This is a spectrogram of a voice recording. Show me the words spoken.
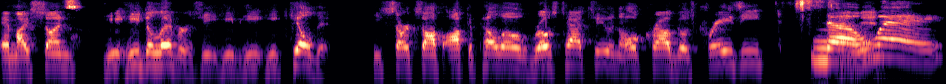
And my son, he he delivers. He he he he killed it. He starts off a cappella rose tattoo, and the whole crowd goes crazy. No And then- way.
